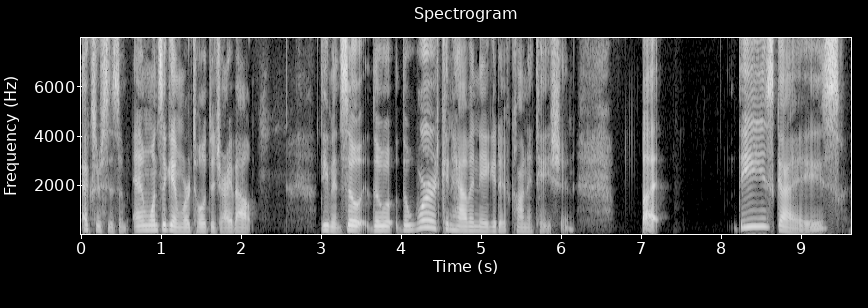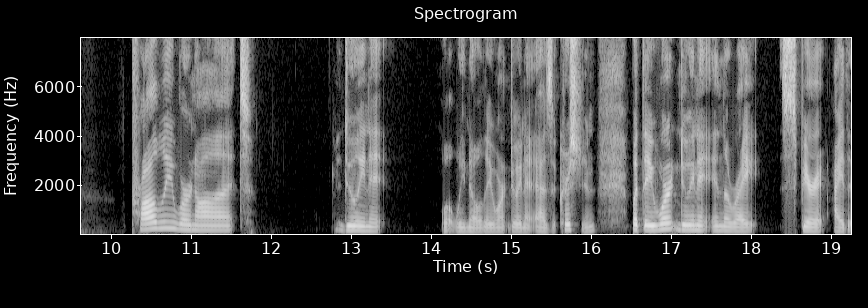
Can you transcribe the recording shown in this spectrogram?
exorcism, and once again, we're told to drive out So the the word can have a negative connotation, but these guys probably were not doing it. Well, we know they weren't doing it as a Christian, but they weren't doing it in the right spirit either.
